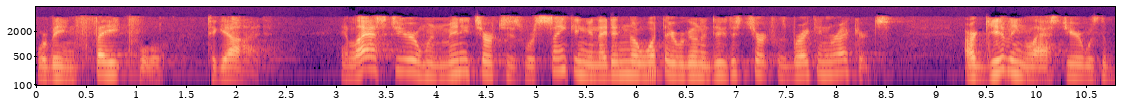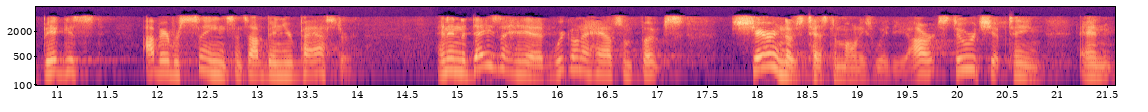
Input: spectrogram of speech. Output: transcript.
were being faithful to God. And last year, when many churches were sinking and they didn't know what they were going to do, this church was breaking records. Our giving last year was the biggest I've ever seen since I've been your pastor. And in the days ahead, we're going to have some folks sharing those testimonies with you. Our stewardship team and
